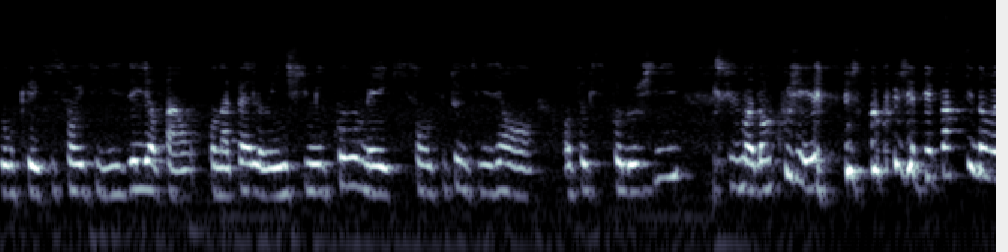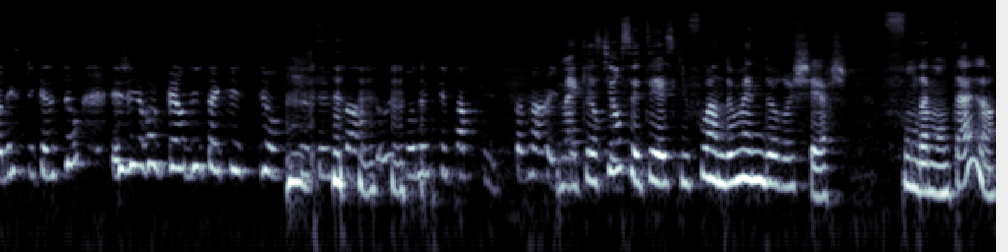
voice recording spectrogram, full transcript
donc, qui sont utilisées, enfin, qu'on appelle in chimico, mais qui sont plutôt utilisées en, en toxicologie. Excuse-moi, dans le coup, j'étais partie dans mon explication et j'ai reperdu ta question. Ça. On était parti, ça m'arrive. Ma question, c'était est-ce qu'il faut un domaine de recherche fondamental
